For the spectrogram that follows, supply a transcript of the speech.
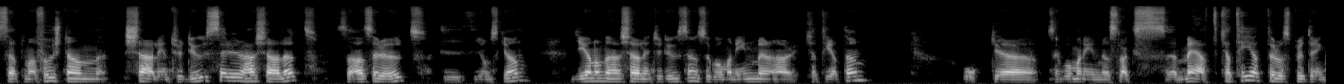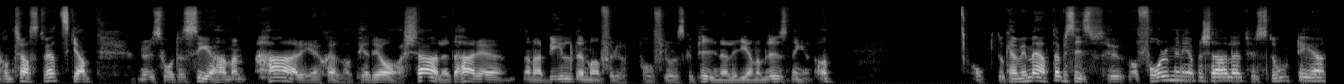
sätter man först en kärlintroducer i det här kärlet. Så här ser det ut i ljumsken. Genom den här kärlintroducern så går man in med den här katetern och eh, sen går man in med en slags eh, mätkateter och sprutar in kontrastvätska. Nu är det svårt att se här, men här är själva PDA-kärlet. Det här är den här bilden man får upp på fluoroskopin eller genomlysningen. Då. Och då kan vi mäta precis hur, vad formen är på kärlet, hur stort det är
